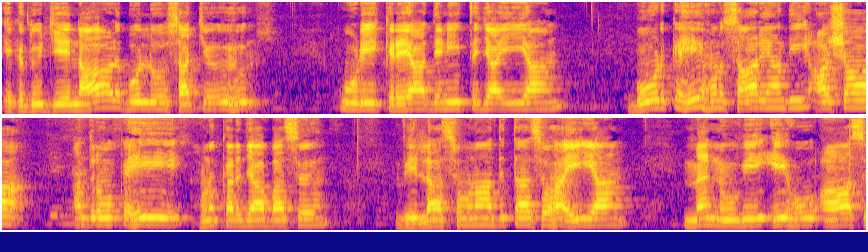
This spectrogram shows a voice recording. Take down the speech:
ਇੱਕ ਦੂਜੇ ਨਾਲ ਬੋਲੋ ਸੱਚ। ਕੂੜੀ ਕਿਰਿਆ ਦੇਣੀ ਤਜਾਈਆ। ਬੋੜ ਕਹੇ ਹੁਣ ਸਾਰਿਆਂ ਦੀ ਆਸ਼ਾ। ਅੰਦਰੋਂ ਕਹੇ ਹੁਣ ਕਰ ਜਾ ਬਸ। ਵੇਲਾ ਸੋਨਾ ਦਿੱਤਾ ਸੁਹਾਈਆ। ਮੈਨੂੰ ਵੀ ਇਹੋ ਆਸ।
